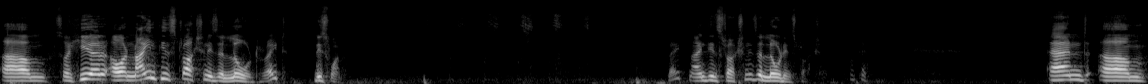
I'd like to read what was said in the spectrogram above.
um, so here our ninth instruction is a load, right? This one, right? Ninth instruction is a load instruction. Okay, and um,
